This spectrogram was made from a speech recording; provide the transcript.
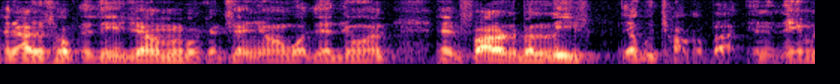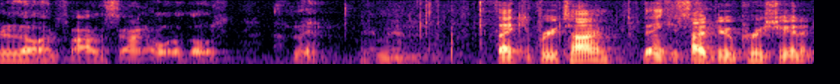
and I just hope that these gentlemen will continue on what they're doing and follow the belief that we talk about. In the name of the Lord, Father, Son, and Holy Ghost. Amen. Amen. Thank you for your time. Thank you, sir. I do appreciate it.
